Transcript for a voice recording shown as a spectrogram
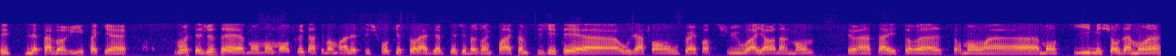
le, le favori. Fait que moi, c'est juste euh, mon, mon, truc dans ces moments-là, c'est que je focus sur la job que j'ai besoin de faire, comme si j'étais euh, au Japon ou peu importe je suis où ailleurs dans le monde. C'est vraiment travailler sur euh, sur mon mon ski, mes choses à moi,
